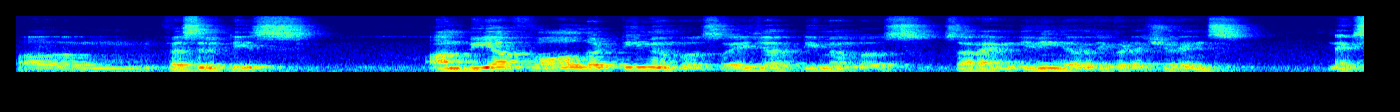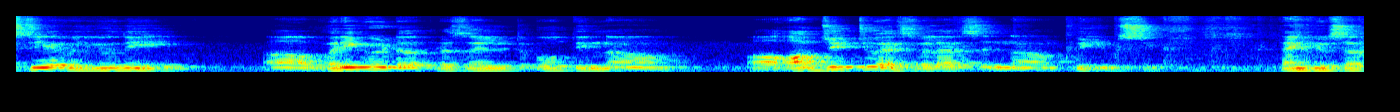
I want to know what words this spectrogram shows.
um, facilities. On behalf of all the team members, so HR team members, sir, I am giving a very good assurance. Next year will give the uh, very good uh, result both in uh, uh, objective as well as in uh, PUC. Thank you, sir.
